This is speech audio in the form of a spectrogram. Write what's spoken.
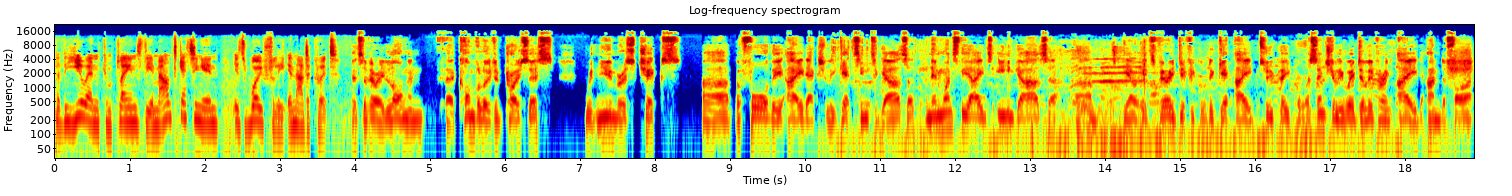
but the UN complains the amount getting in is woefully inadequate. It's a very long and uh, convoluted process with numerous checks uh, before the aid actually gets into Gaza. And then once the aid's in Gaza, um, you know, it's very difficult to get aid to people. Essentially, we're delivering aid under fire.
